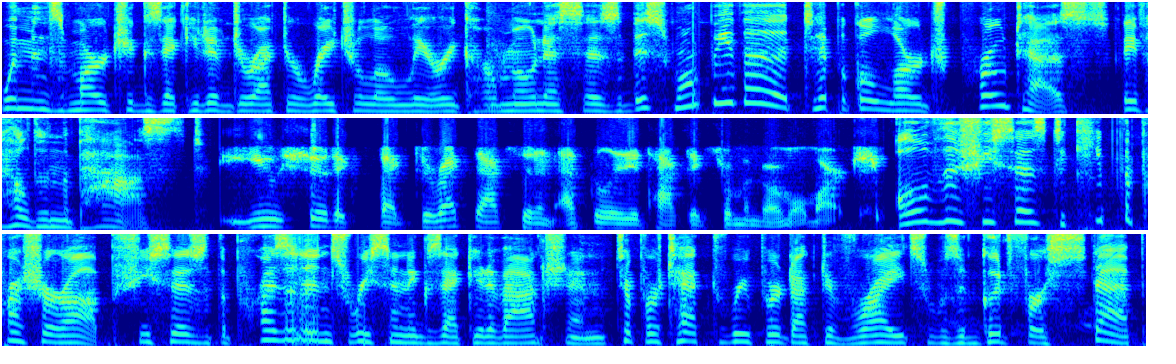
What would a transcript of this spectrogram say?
Women's March Executive Director Rachel O'Leary Carmona says this won't be the typical large protests they've held in the past. You should expect direct action and escalated tactics from a normal march. All of this, she says, to keep the pressure up. She says the president's recent executive action to protect reproductive rights was a good first step,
